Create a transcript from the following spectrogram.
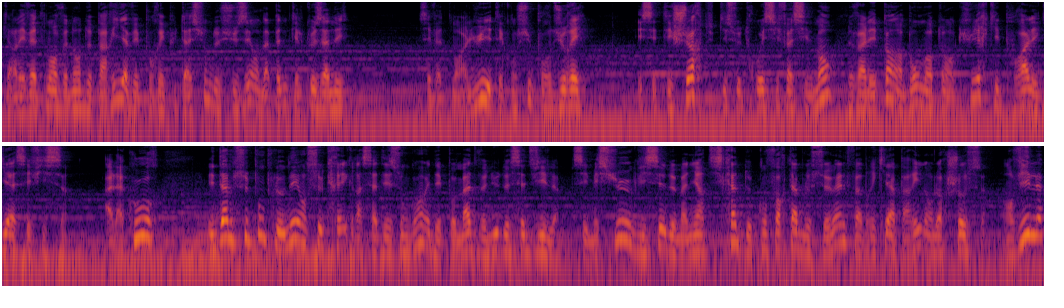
car les vêtements venant de Paris avaient pour réputation de s'user en à peine quelques années. Ces vêtements à lui étaient conçus pour durer, et ces t-shirts qui se trouaient si facilement ne valaient pas un bon manteau en cuir qu'il pourra léguer à ses fils. À la cour, les dames se pomplonnaient en secret grâce à des onguents et des pommades venus de cette ville. Ces messieurs glissaient de manière discrète de confortables semelles fabriquées à Paris dans leurs chausses. En ville,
